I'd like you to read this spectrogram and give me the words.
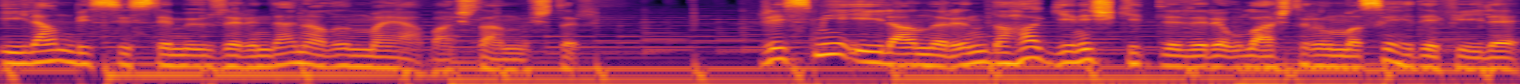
İlanBiz sistemi üzerinden alınmaya başlanmıştır. Resmi ilanların daha geniş kitlelere ulaştırılması hedefiyle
